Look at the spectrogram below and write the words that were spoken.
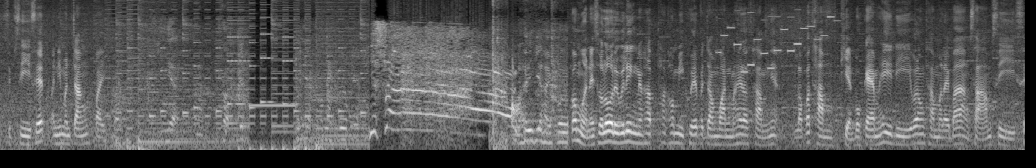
14 เซตอันนี้มันจังไปเฮ้ย เหี้ยไฮเปอร์ก็เหมือนในโซโล่เลเวลลิ่งนะครับ ถ้าเขามีเควสประจำวันมาให้เราทำเนี่ย เราก็ทำเขียนโปรแกรมให้ดีว่าต้องทำอะไรบ้าง 3 4 เซ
